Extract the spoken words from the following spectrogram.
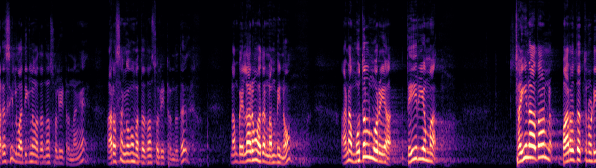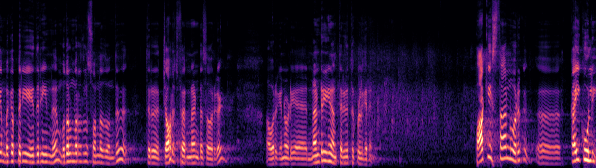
அரசியல்வாதிகளும் அதை தான் சொல்லிட்டு இருந்தாங்க. அரசாங்கமும் அதை தான் சொல்லிட்டு இருந்தது. நம்ம எல்லாரும் அதை நம்பினோம். ஆனால் முதல் முறையாக தைரியமாக சைனா தான் பாரதத்தினுடைய மிகப்பெரிய எதிரின்னு முதல் முறையில் சொன்னது வந்து திரு ஜார்ஜ் பெர்னாண்டஸ் அவர்கள். அவருக்கு என்னுடைய நன்றியை நான் தெரிவித்துக் கொள்கிறேன். பாகிஸ்தான் ஒரு கைகூலி. கைக்கூலி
